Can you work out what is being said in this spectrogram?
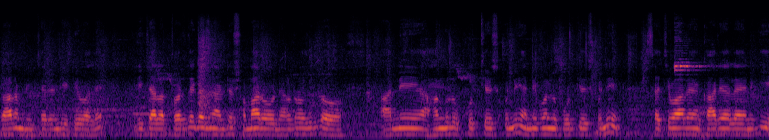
ప్రారంభించారండి ఇటీవలే. ఇది చాలా త్వరితగతిన అంటే సుమారు నెల రోజుల్లో అన్ని హంగులు పూర్తి చేసుకుని అన్ని పనులు పూర్తి చేసుకుని సచివాలయం కార్యాలయానికి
